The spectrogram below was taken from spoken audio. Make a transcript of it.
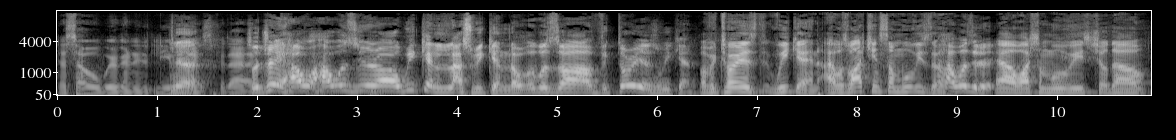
That's how we're gonna leave it Yeah. as for that. So Dre, how how was your uh, weekend last weekend? No, It was uh, Victoria's weekend. Oh, Victoria's weekend. I was watching some movies though. How was it? Yeah, I watched some movies, chilled out,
